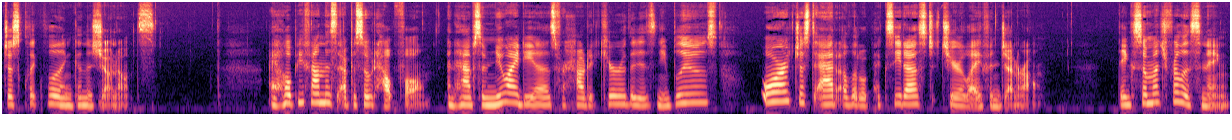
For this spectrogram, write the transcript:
Just click the link in the show notes. I hope you found this episode helpful and have some new ideas for how to cure the Disney blues or just add a little pixie dust to your life in general. Thanks so much for listening,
